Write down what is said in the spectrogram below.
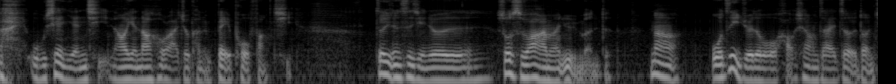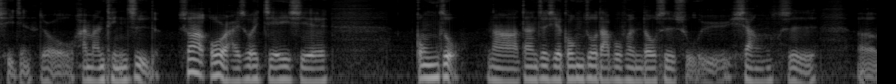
唉，无限延期，然后延到后来就可能被迫放弃。这件事情就是说实话还蛮郁闷的。那我自己觉得我好像在这一段期间就还蛮停滞的，虽然偶尔还是会接一些工作，那但这些工作大部分都是属于像是呃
